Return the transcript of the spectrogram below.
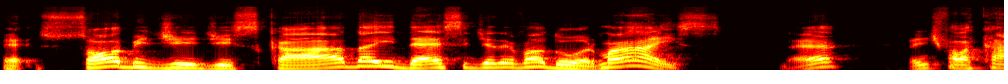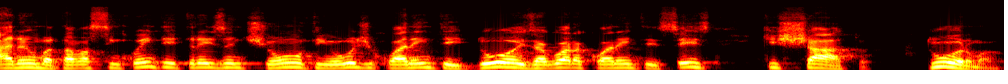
É, sobe de, de escada e desce de elevador. Mas, né? A gente fala, caramba, tava 53 anteontem, hoje 42, agora 46, que chato. Turma,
